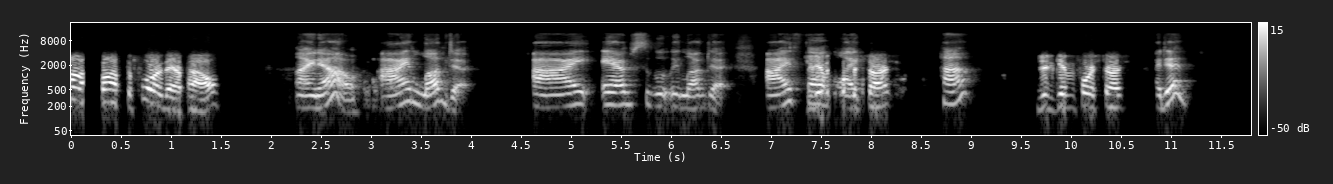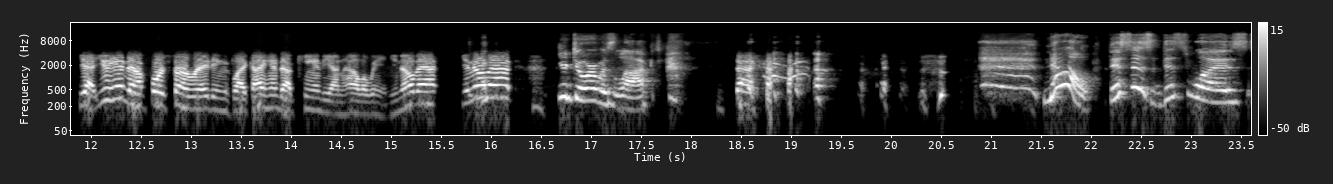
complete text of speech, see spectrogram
jaw off the floor there, pal. I know. I loved it. I absolutely loved it. I felt like stars. Huh? Just give it four stars? I did. Yeah, you hand out four star ratings like I hand out candy on Halloween. You know that? You know that? Your door was locked. no, this is this was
